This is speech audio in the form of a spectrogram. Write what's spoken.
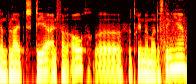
Dann bleibt der einfach auch. Äh, drehen wir mal das Ding hier.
